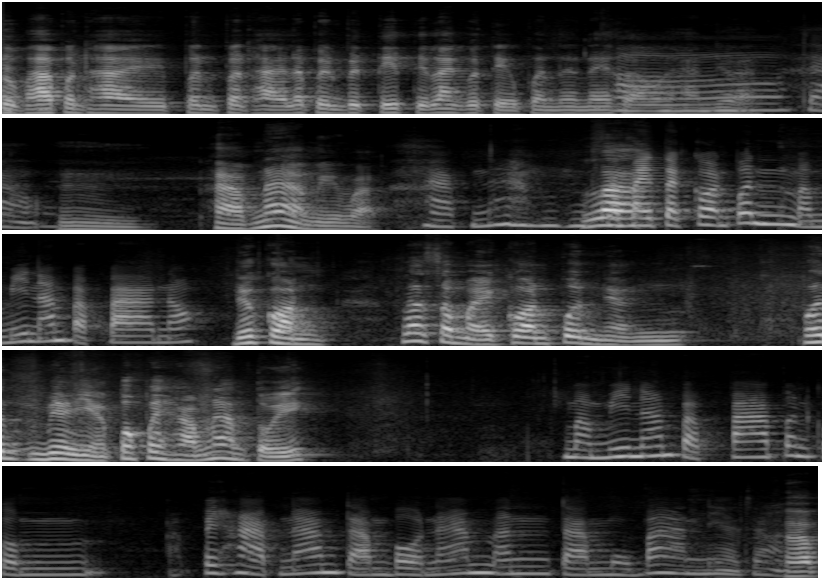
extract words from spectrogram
สุภาพเปิ้นไทยเปิ้นเปิ้นไทยแล้วเป็นไปติดที่ร้านก๋วยเตี๋ยวเปิ้นในสองอาหารอยู่ว่าอ๋อเจ้า อืม หาบหน้ามีว่ะ หาบน้ำละสมัยแต่ก่อนเปิ้นมามีน้ำประปาเนาะเดี๋ยวก่อนแล้วสมัยก่อนเปิ้นอย่างเปิ้นแม่อย่างต้องไปหามน้ำตัวเองมามีน้ำประปาเปิ้นก็ไปหาบน้ำตามบ่อน้ำอันตามหมู่บ้านเนี่ยเจ้าครับ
